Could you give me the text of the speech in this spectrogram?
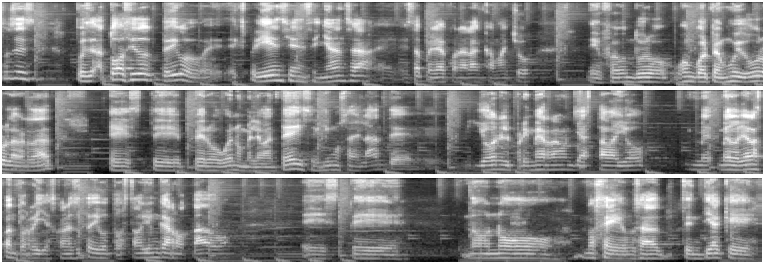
Entonces, pues todo ha sido, te digo, eh, experiencia, enseñanza. Eh, esta pelea con Alan Camacho eh, fue un duro, un golpe muy duro, la verdad. Este, pero bueno, me levanté y seguimos adelante. Yo en el primer round ya estaba yo, me, dolían las pantorrillas, con eso te digo todo, estaba yo engarrotado. Este, no, no, no sé, o sea, sentía que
